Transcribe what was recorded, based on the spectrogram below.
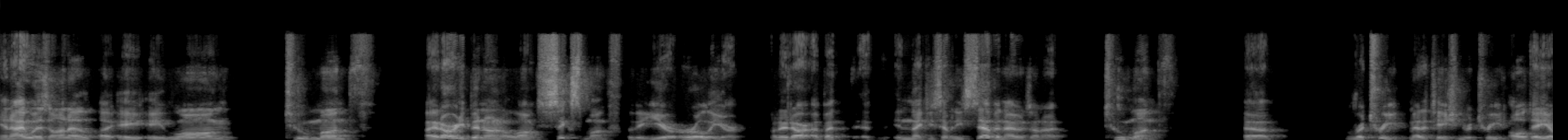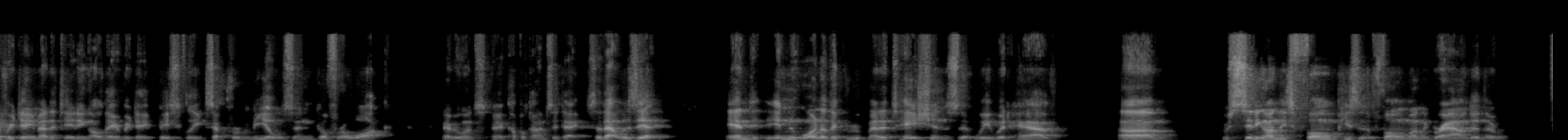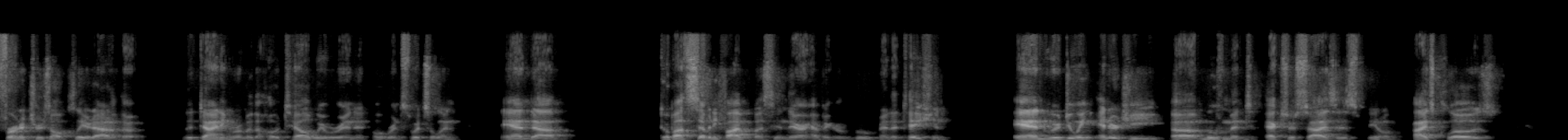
and I was on a a, a long two month. I had already been on a long six month the year earlier, but I'd but in 1977 I was on a two month uh, retreat, meditation retreat, all day, every day, meditating all day, every day, basically, except for meals and go for a walk every once a couple times a day. So that was it. And in one of the group meditations that we would have, um, we're sitting on these foam pieces of foam on the ground, and the furniture is all cleared out of the the dining room of the hotel we were in over in Switzerland, and uh, to about seventy five of us in there having a group meditation, and we're doing energy uh, movement exercises. You know, eyes closed.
